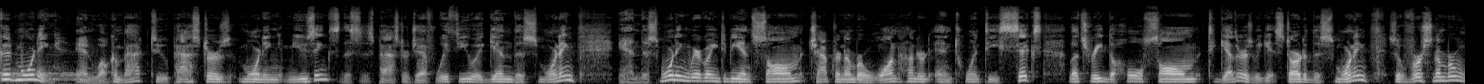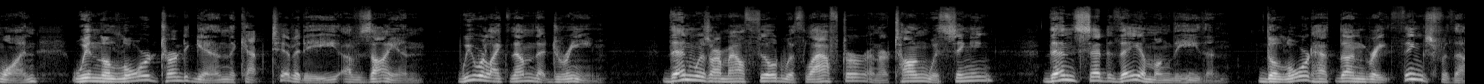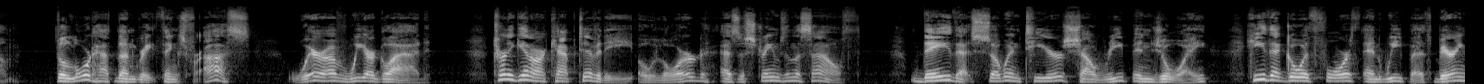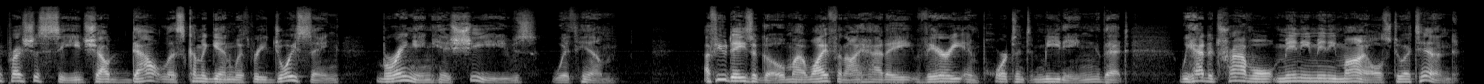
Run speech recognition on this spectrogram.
Good morning, and welcome back to Pastor's Morning Musings. This is Pastor Jeff with you again this morning. And this morning we're going to be in Psalm chapter number 126. Let's read the whole psalm together as we get started this morning. So, verse number one When the Lord turned again the captivity of Zion, we were like them that dream. Then was our mouth filled with laughter, and our tongue with singing. Then said they among the heathen, The Lord hath done great things for them. The Lord hath done great things for us, whereof we are glad. Turn again our captivity, O Lord, as the streams in the south. They that sow in tears shall reap in joy. He that goeth forth and weepeth, bearing precious seed, shall doubtless come again with rejoicing, bringing his sheaves with him. A few days ago, my wife and I had a very important meeting that we had to travel many, many miles to attend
